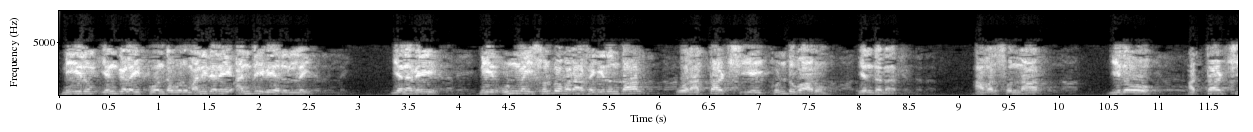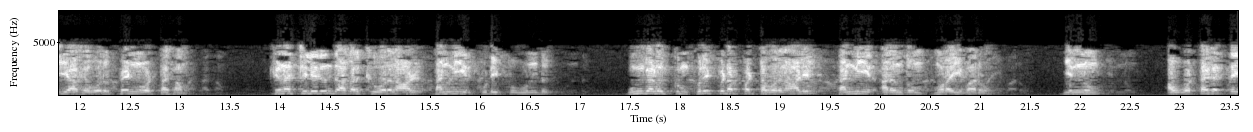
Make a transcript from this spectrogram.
நீரும் எங்களைப் போன்ற ஒரு மனிதரே அன்றி வேறில்லை. எனவே நீர் உண்மை சொல்பவராக இருந்தால் ஓர் அத்தாட்சியை கொண்டு வாரும் என்றனர். அவர் சொன்னார் இதோ அத்தாட்சியாக ஒரு பெண் ஒட்டகம். கிணற்றிலிருந்து அதற்கு ஒரு நாள் தண்ணீர் குடிப்பு உண்டு. உங்களுக்கும் குறிப்பிடப்பட்ட ஒரு நாளில் தண்ணீர் அருந்தும் முறை வரும். இன்னும் அவ்வொட்டகத்தை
